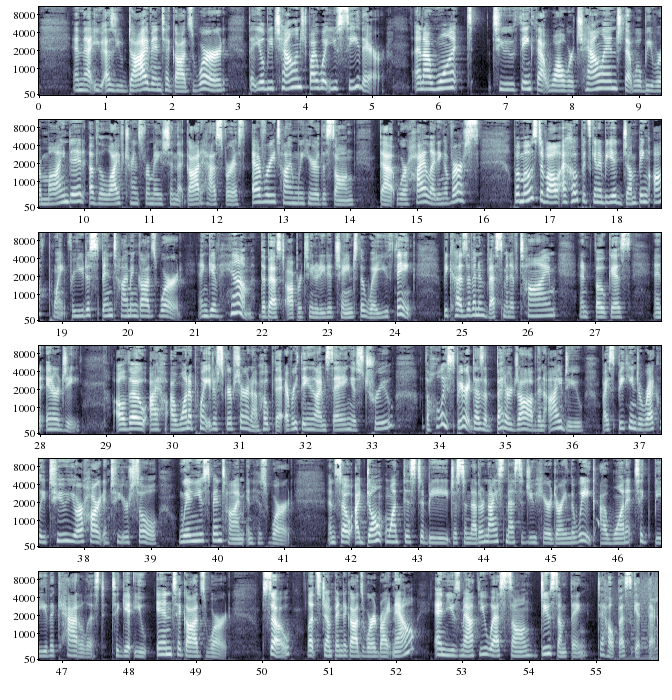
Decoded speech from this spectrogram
and that you, as you dive into God's Word, that you'll be challenged by what you see there. And I want to think that while we're challenged, that we'll be reminded of the life transformation that God has for us every time we hear the song that we're highlighting a verse. But most of all, I hope it's going to be a jumping off point for you to spend time in God's Word and give Him the best opportunity to change the way you think because of an investment of time and focus and energy. Although I, I want to point you to Scripture and I hope that everything that I'm saying is true, the Holy Spirit does a better job than I do by speaking directly to your heart and to your soul when you spend time in His Word. And so I don't want this to be just another nice message you hear during the week. I want it to be the catalyst to get you into God's Word. So Let's jump into God's Word right now and use Matthew West's song, Do Something, to help us get there.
